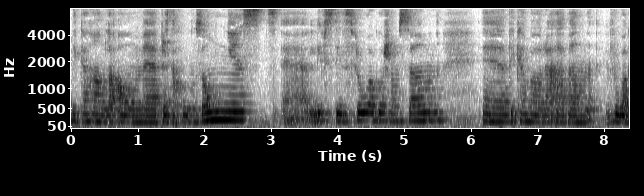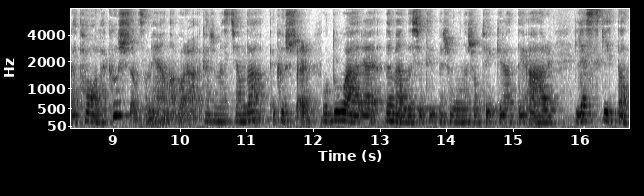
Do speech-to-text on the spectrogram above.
Det kan handla om eh, prestationsångest, livsstilsfrågor som sömn. Eh, Det kan vara även Våga tala-kursen som är en av våra kanske mest kända kurser. Och då är det, den vänder sig till personer som tycker att det är läskigt att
